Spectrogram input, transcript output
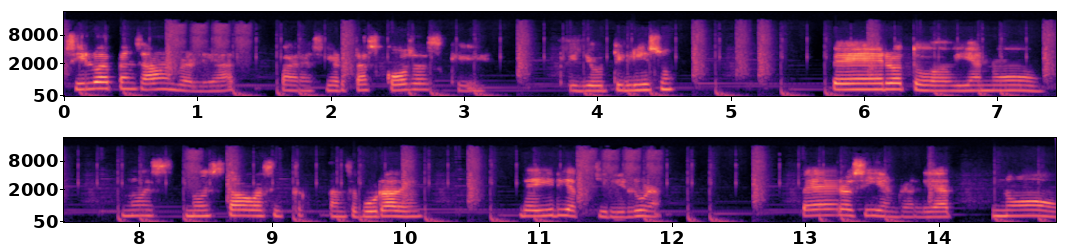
sí lo he pensado en realidad para ciertas cosas que, que yo utilizo, pero todavía no, no, es, no he estado así tan segura de, de ir y adquirir una. Pero sí, en realidad no,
